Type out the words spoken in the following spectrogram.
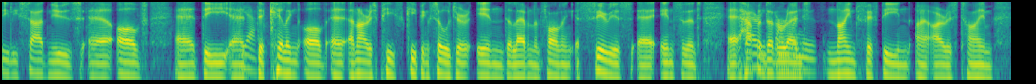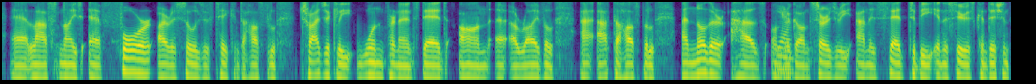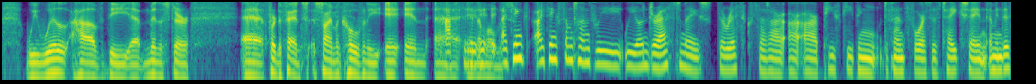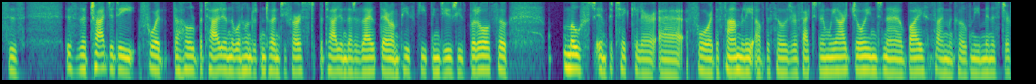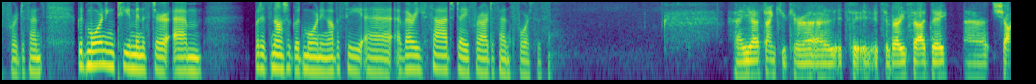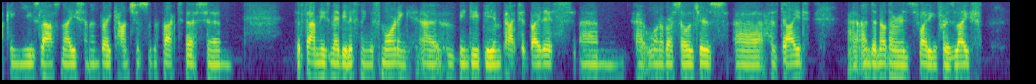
really sad news uh, of uh, the uh, Yeah. the killing of uh, an Irish peacekeeping soldier in the Lebanon following a serious uh, incident. Uh, happened at around nine fifteen uh, Irish time uh, last night. Uh, four Irish soldiers taken to hospital. Tragically, one pronounced dead on uh, arrival a- at the hospital. Another has undergone surgery and is said to be in a serious condition. We will have the uh, minister. Uh, for defence, Simon Coveney, in uh, in a Absolutely. moment. I think I think sometimes we, we underestimate the risks that our, our, our peacekeeping defence forces take, Shane. I mean this is this is a tragedy for the whole battalion, the 121st battalion that is out there on peacekeeping duties, but also most in particular uh, for the family of the soldier affected. And we are joined now by Simon Coveney, Minister for Defence. Good morning to you, Minister. Um, but it's not a good morning. Obviously, uh, a very sad day for our defence forces. Uh, yeah, thank you, Ciara. Uh, it's a, it's a very sad day. Uh, shocking news last night, and I'm very conscious of the fact that um, the families may be listening this morning uh, who've been deeply impacted by this. Um, uh, one of our soldiers has died, and another is fighting for his life,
